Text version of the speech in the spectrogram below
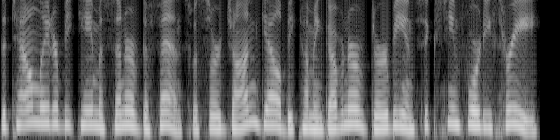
The town later became a center of defense, with Sir John Gell becoming governor of Derby in 1643,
